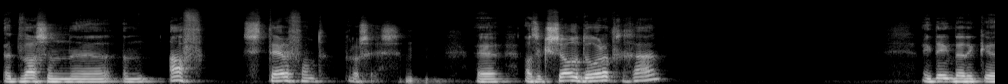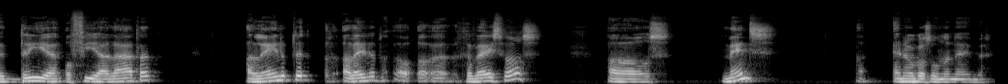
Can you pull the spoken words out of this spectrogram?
het was een, eh, een afstervend proces. Eh, als ik zo door had gegaan. Ik denk dat ik eh, drie jaar of vier jaar later alleen, op de, alleen op, eh, geweest was. Als mens en ook als ondernemer.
